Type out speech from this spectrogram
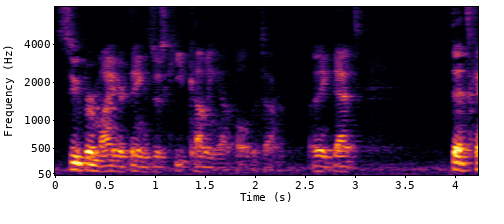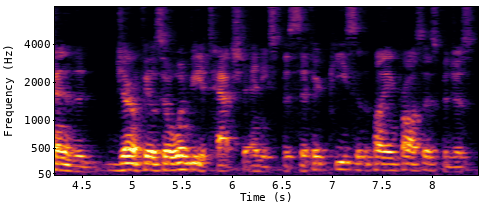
super minor things just keep coming up all the time. I think that's that's kind of the general feel. So it wouldn't be attached to any specific piece of the planning process, but just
